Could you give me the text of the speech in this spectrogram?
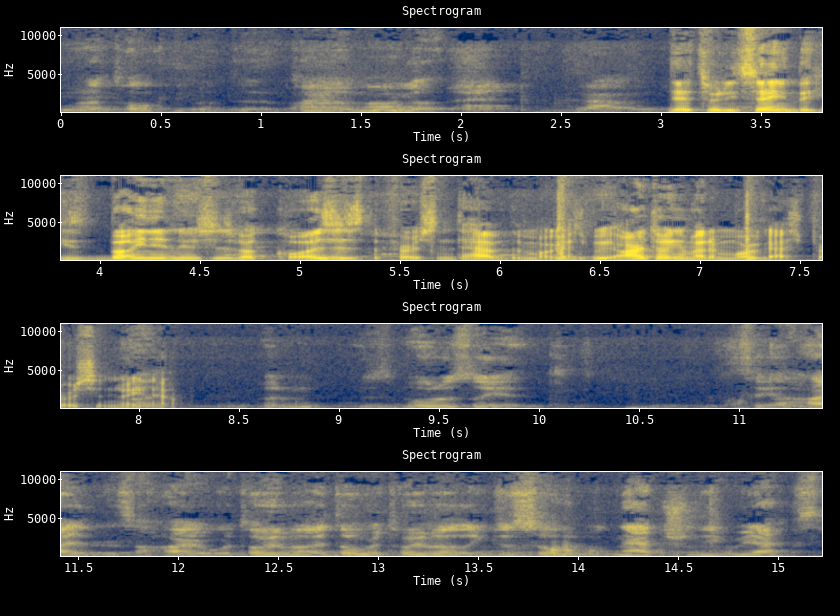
We're not talking about that. We're talking about murgash. That's what he's saying. That his baininus is what causes the person to have the morgas. We are talking about a morgas person right, now. But his bonus like a high. It's a higher. We're talking about. I thought we are talking about like just someone naturally reacts.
